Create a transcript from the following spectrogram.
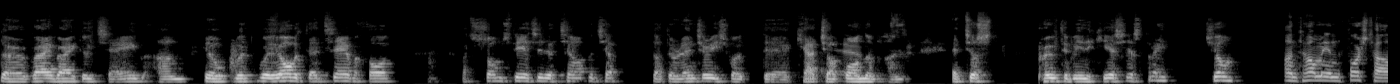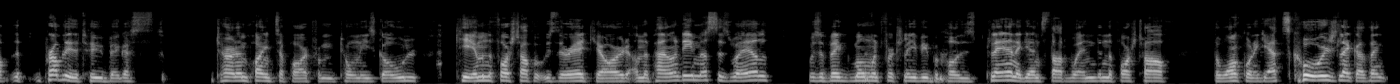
they're a very very good side, and you know we, we always did say we thought at some stage in the championship that their injuries would uh, catch up Yeah. on them, and it just proved to be the case yesterday. Sean, And Tommy, in the first half, the, probably the two biggest turning points apart from Tony's goal came in the first half. It was the red card and the penalty miss as well was a big moment for Killeavy because playing against that wind in the first half, they weren't going to get scores. Like I think,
